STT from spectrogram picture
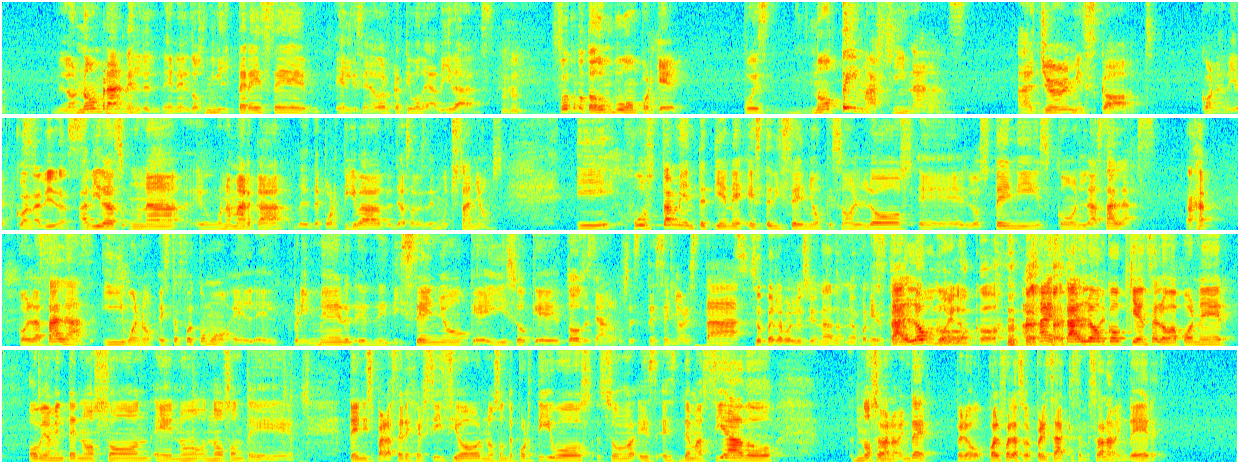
lo nombran en el, en el 2013 el diseñador creativo de Adidas. Fue como todo un boom porque pues no te imaginas a Jeremy Scott con Adidas. Con Adidas. Adidas, una, eh, una marca de- deportiva, de- ya sabes, de muchos años. Y justamente tiene este diseño que son los, eh, los tenis con las alas. Ajá. Con las alas. Y bueno, este fue como el, el primer eh, di- diseño que hizo que todos decían, o sea, este señor está... Súper revolucionado, ¿no? Porque Está como loco. muy loco. Ajá, está loco. ¿Quién se lo va a poner? Obviamente no son, eh, no, no son de tenis para hacer ejercicio, no son deportivos, son, es, es demasiado. No se van a vender. Pero, ¿cuál fue la sorpresa? Que se empezaron a vender,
